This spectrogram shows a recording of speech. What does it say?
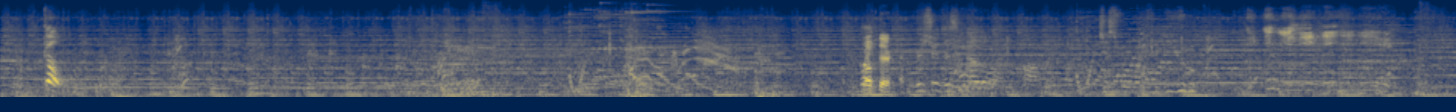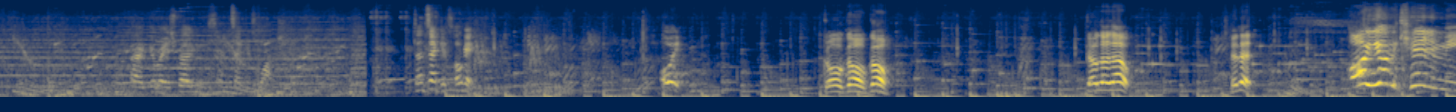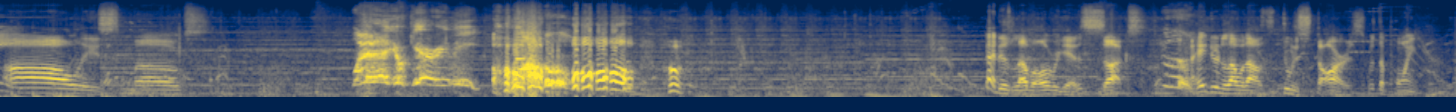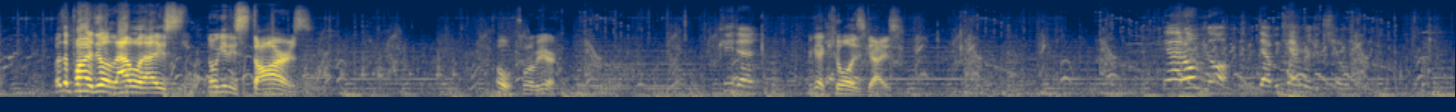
Go up there. I'm pretty sure there's another one. Oh, just for one for you. Alright, get ready. It's probably gonna be 10 seconds. Watch. 10 seconds. Okay. Oh, wait. Go, go, go! Go, go, go! Hit it! Oh, you gotta be kidding me! Holy smokes! Why did you carry me? Oh! Gotta do this level over again. This sucks. I hate doing the level without doing stars. What's the point? What's the point of doing a level without you don't get any stars? Oh, it's one over here. Okay, Dad. We gotta kill all these guys. Yeah, I don't know. Dad, we can't really kill them.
